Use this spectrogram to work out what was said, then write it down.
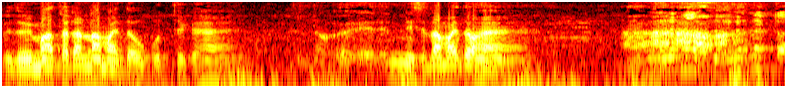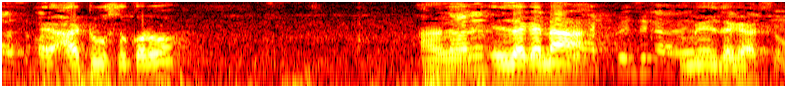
ওই মাথাটা নামাই দাও উপর থেকে হ্যাঁ। নিচে নামাই দাও হ্যাঁ। আর একটু উঁচু করো। আর এই জায়গায় না তুমি এই জায়গায় আসো।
